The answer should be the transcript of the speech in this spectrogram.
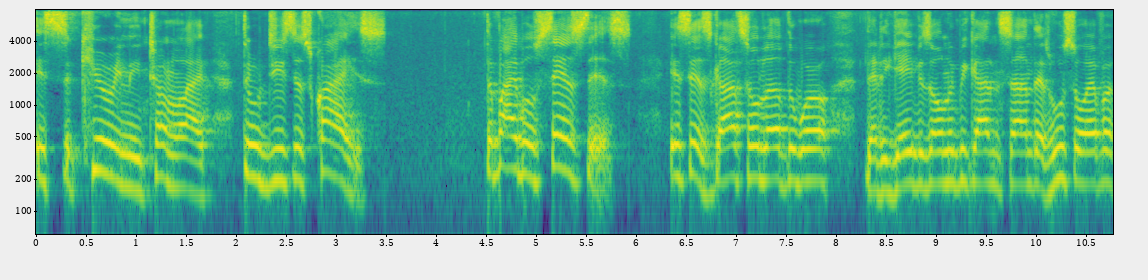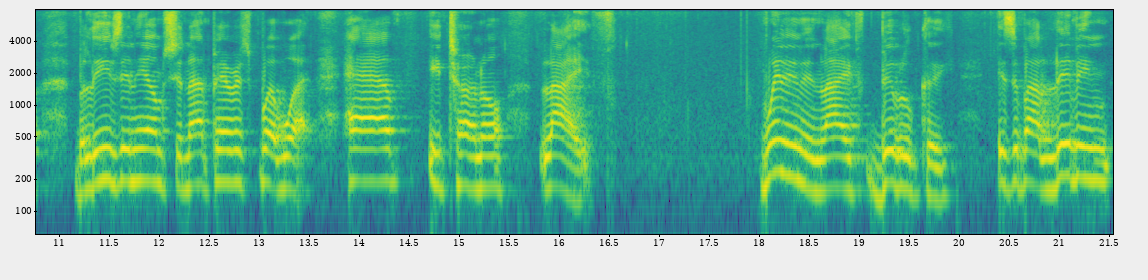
is securing eternal life through Jesus Christ. The Bible says this. It says, God so loved the world that he gave his only begotten Son, that whosoever believes in him should not perish, but what? Have eternal life. Winning in life biblically is about living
